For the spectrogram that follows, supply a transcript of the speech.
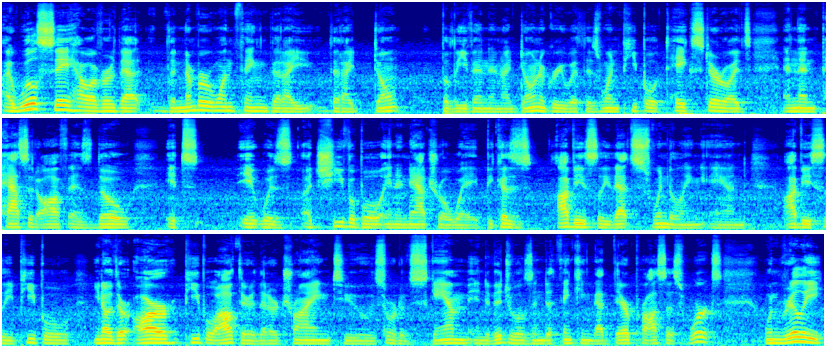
I will say, however, that the number one thing that I that I don't believe in and I don't agree with is when people take steroids and then pass it off as though it's it was achievable in a natural way. Because obviously that's swindling and obviously people you know there are people out there that are trying to sort of scam individuals into thinking that their process works when really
